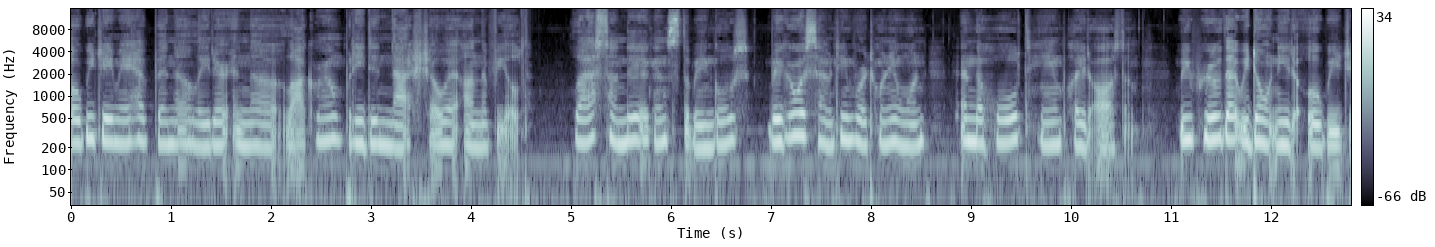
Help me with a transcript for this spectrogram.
OBJ may have been a leader in the locker room, but he did not show it on the field. Last Sunday against the Bengals, Baker was 17 for 21, and the whole team played awesome. We proved that we don't need OBJ.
